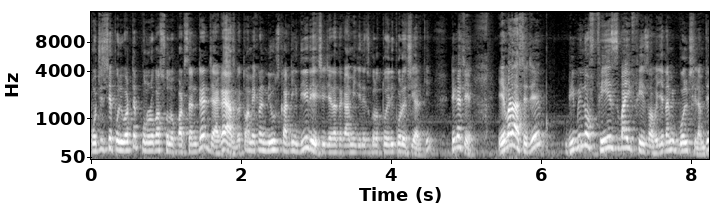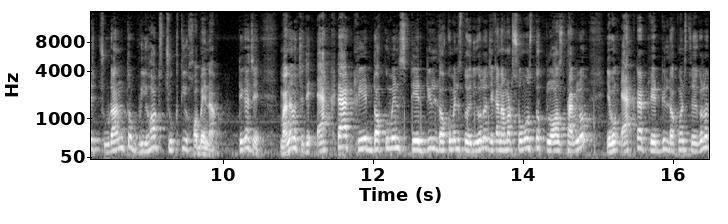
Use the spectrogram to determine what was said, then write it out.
পঁচিশে পরিবর্তে পনেরো বা ষোলো পার্সেন্টের জায়গায় আসবে। তো আমি এখানে নিউজ কাটিং দিয়ে দিয়েছি যেটা থেকে আমি জিনিসগুলো তৈরি করেছি আর কি, ঠিক আছে? এবার আসে যে, বিভিন্ন ফেজ বাই ফেজ হবে, যেটা আমি বলছিলাম যে, চূড়ান্ত বৃহৎ চুক্তি হবে না, ঠিক আছে? মানে হচ্ছে যে, একটা trade documents trade deal documents তৈরি হলো, যেখানে আমার সমস্ত ক্লজ থাকল, এবং একটা ট্রেড ডিল ডকুমেন্টস তৈরি হলো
